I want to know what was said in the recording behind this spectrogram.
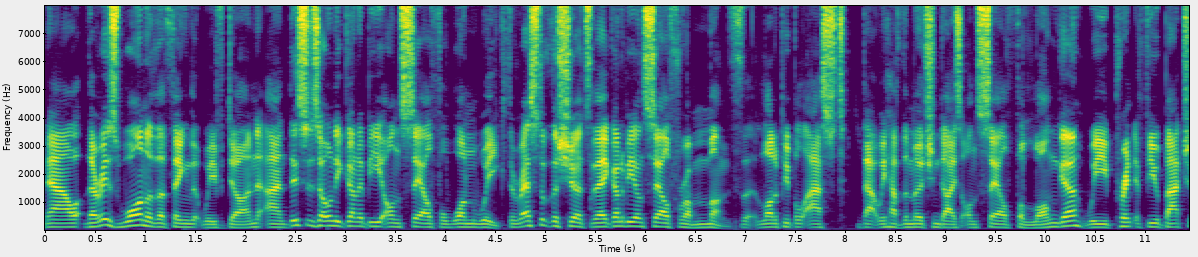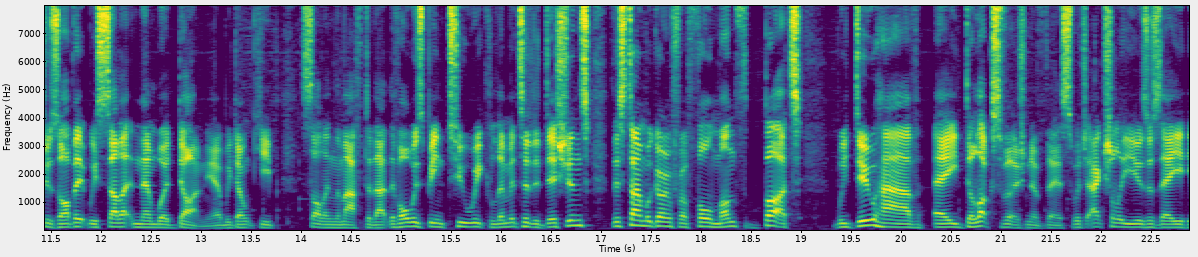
Now, there is one other thing that we've done, and this is only going to be on sale for one week. The rest of the shirts, they're going to be on sale for a month. A lot of people asked that we have the merchandise on sale for longer. We print a few batches of it, we sell it, and then we're done. Yeah, we don't keep selling them after that. They've always been two-week limited editions. This time we're going for a full month, but we do have a deluxe version of this, which actually uses a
